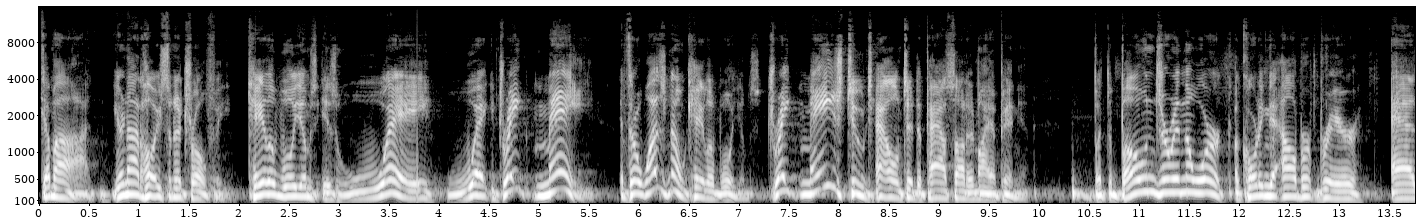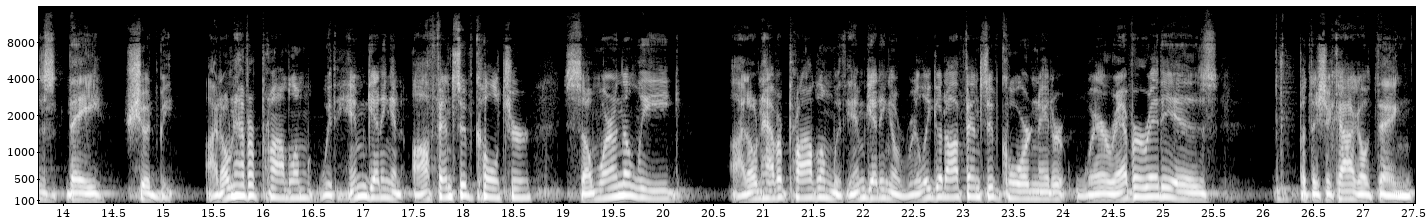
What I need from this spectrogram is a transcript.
Come on. You're not hoisting a trophy. Caleb Williams is way, way. Drake Maye. if there was no Caleb Williams, Drake Maye's too talented to pass on, in my opinion. But the bones are in the work, according to Albert Breer, as they should be. I don't have a problem with him getting an offensive culture somewhere in the league. I don't have a problem with him getting a really good offensive coordinator wherever it is. But the Chicago thing,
